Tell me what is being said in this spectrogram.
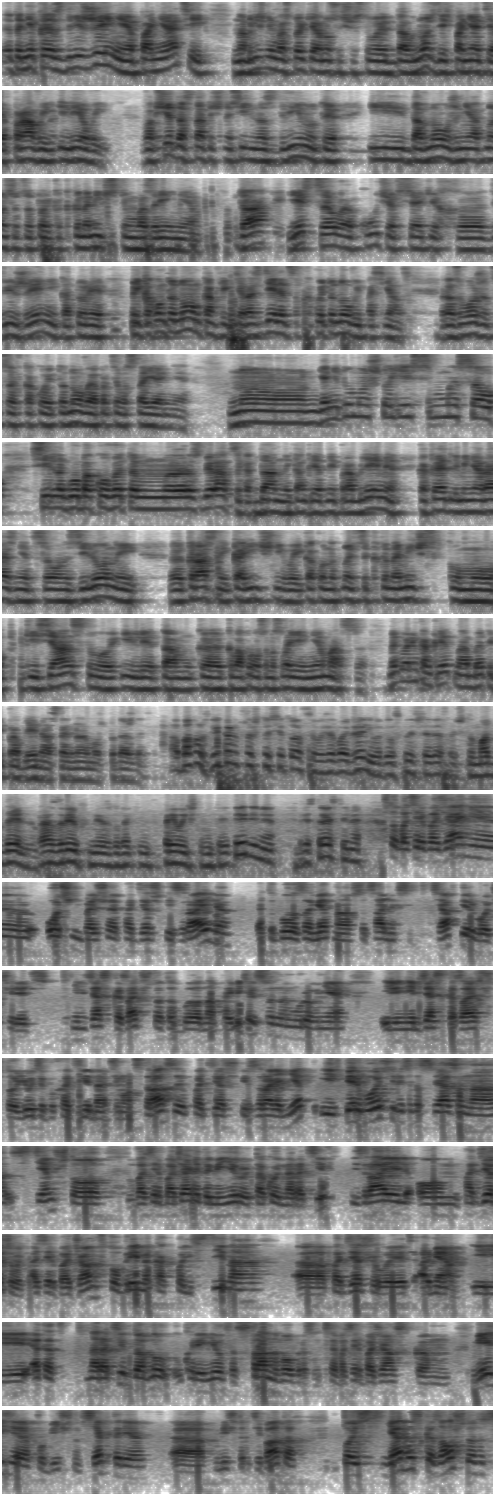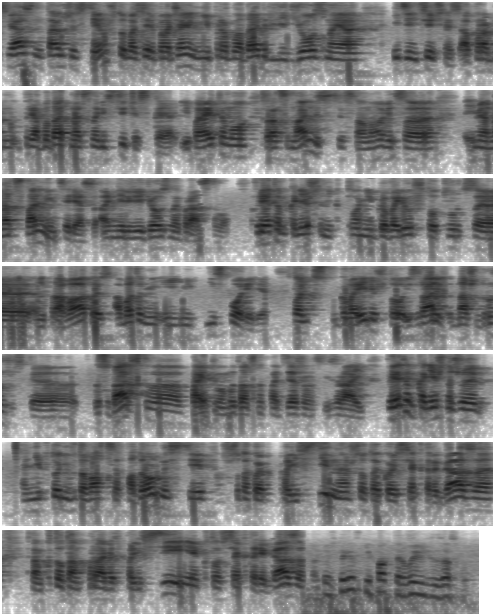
Это некое сдвижение понятий. На Ближнем Востоке оно существует давно. Здесь понятие правый и левый вообще достаточно сильно сдвинуты и давно уже не относятся только к экономическим воззрениям. Да, есть целая куча всяких э, движений, которые при каком-то новом конфликте разделятся в какой-то новый пассианс, разложатся в какое-то новое противостояние. Но я не думаю, что есть смысл сильно глубоко в этом разбираться, как в данной конкретной проблеме. Какая для меня разница, он зеленый, Э, красный, коричневый, как он относится к экономическому кейсианству или там к, к вопросам освоения Марса. Мы говорим конкретно об этой проблеме, а остальное может подождать. А Бахрус, мне кажется, что ситуация в Азербайджане в этом смысле достаточно модельна. Разрыв между какими-то привычными критериями, пристрастиями. Что в Азербайджане очень большая поддержка Израиля, это было заметно в социальных сетях в первую очередь. Нельзя сказать, что это было на правительственном уровне, или нельзя сказать, что люди выходили на демонстрации в поддержку Израиля. Нет. И в первую очередь это связано с тем, что в Азербайджане доминирует такой нарратив. Израиль, он поддерживает Азербайджан, в то время как Палестина э, поддерживает армян. И этот нарратив давно укоренился странным образом в азербайджанском медиа, публичном секторе, э, публичных дебатах. То есть я бы сказал, что это связано также с тем, что в Азербайджане не преобладает религиозная идентичность, а преобладает националистическая. И поэтому рациональностью становится именно национальный интерес, а не религиозное братство. При этом, конечно, никто не говорил, что Турция не права, то есть об этом и не, не спорили. Только говорили, что Израиль – наше дружеское государство, поэтому мы должны поддерживать Израиль. При этом, конечно же, никто не вдавался в подробности, что такое Палестина, что такое сектор газа, там, кто там правит в Палестине, кто в секторе газа. То есть турецкий фактор выведен за скобки.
